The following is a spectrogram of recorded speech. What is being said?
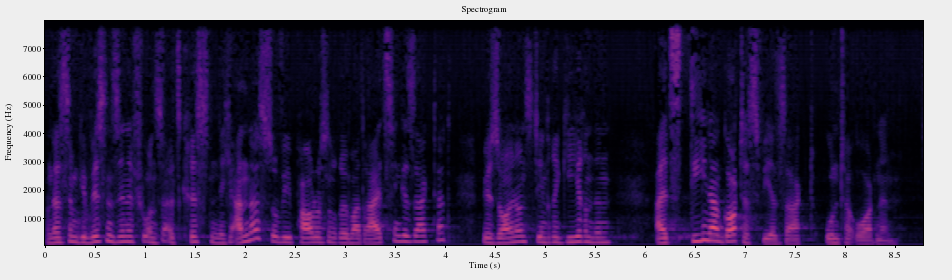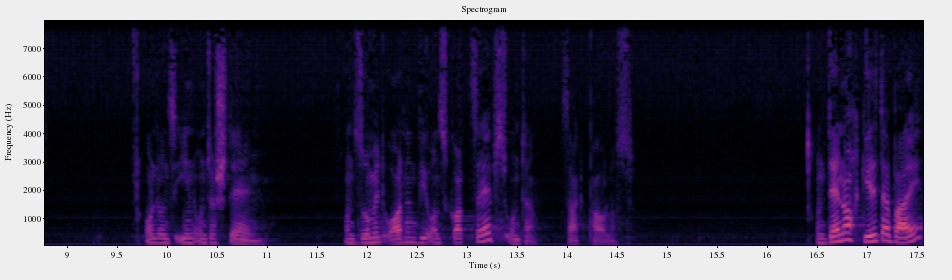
Und das ist im gewissen Sinne für uns als Christen nicht anders, so wie Paulus in Römer 13 gesagt hat. Wir sollen uns den Regierenden als Diener Gottes, wie er sagt, unterordnen und uns ihnen unterstellen. Und somit ordnen wir uns Gott selbst unter, sagt Paulus. Und dennoch gilt dabei,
